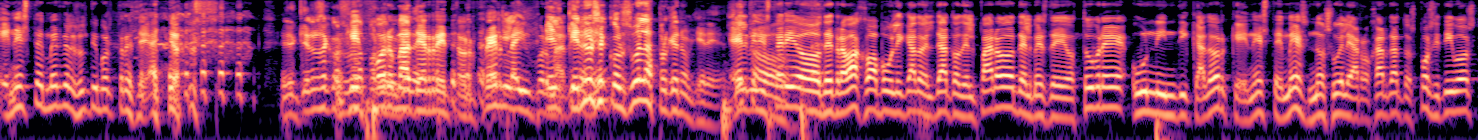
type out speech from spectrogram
en este mes de los últimos 13 años. El que no se consuela Qué no forma de retorcer la información. El que no ¿eh? se consuela es porque no quiere. El Esto- Ministerio de Trabajo ha publicado el dato del paro del mes de octubre, un indicador que en este mes no suele arrojar datos positivos.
